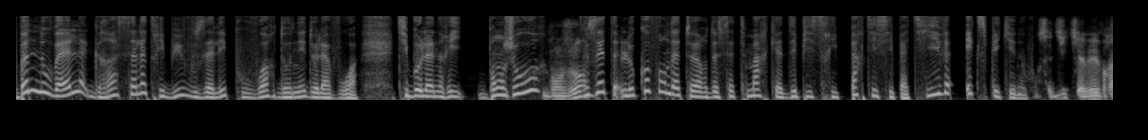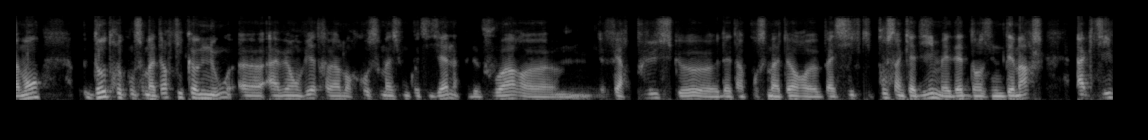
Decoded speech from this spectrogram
Bonne nouvelle, grâce à la tribu, vous allez pouvoir donner de la voix. Thibault Lannery, bonjour. Bonjour. Vous êtes le cofondateur de cette marque d'épicerie participative. Expliquez-nous. On s'est dit qu'il y avait vraiment d'autres consommateurs qui, comme nous, euh, avaient envie, à travers leur consommation quotidienne, de pouvoir euh, faire plus que d'être un consommateur euh, passif qui pousse un caddie, mais d'être dans une démarche active.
